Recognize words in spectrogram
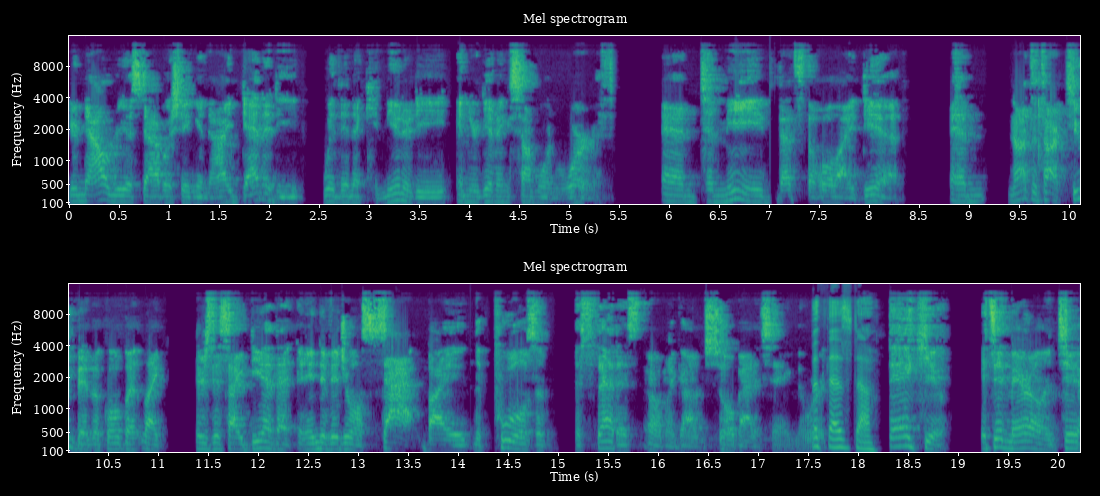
you're now reestablishing an identity within a community and you're giving someone worth. And to me, that's the whole idea. And not to talk too biblical, but like there's this idea that an individual sat by the pools of Bethesda. Oh my God, I'm so bad at saying the word. Bethesda. Thank you. It's in Maryland too.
